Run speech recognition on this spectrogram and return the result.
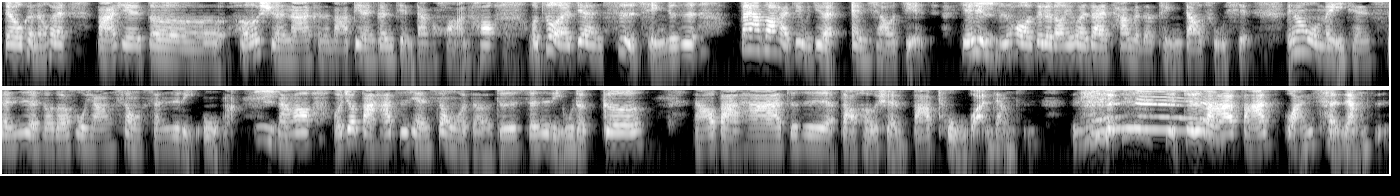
对，我可能会把一些的和弦啊，可能把它变得更简单化。然后我做了一件事情，就是大家不知道还记不记得 M 小姐？也许之后这个东西会在他们的频道出现，因为我们以前生日的时候都会互相送生日礼物嘛。嗯，然后我就把他之前送我的就是生日礼物的歌，然后把它就是找和弦，把它谱完这样子，就是把它把它完成这样子。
